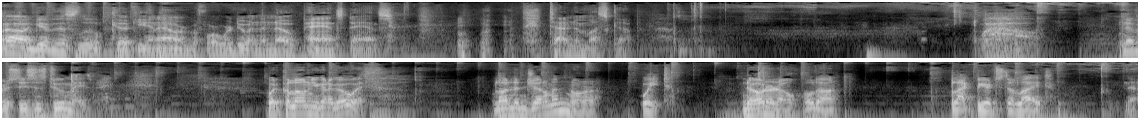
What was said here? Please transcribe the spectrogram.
I'll give this little cookie an hour before we're doing the no pants dance. Time to musk up. Wow. Never ceases to amaze me. What cologne you gonna go with? London gentleman or wait? No, no, no. Hold on. Blackbeard's delight. No.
